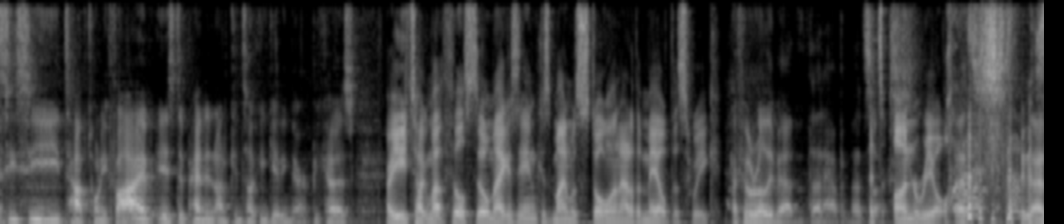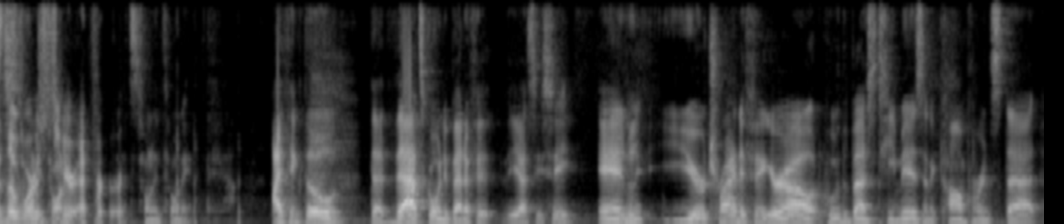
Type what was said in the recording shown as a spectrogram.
SEC top 25 is dependent on Kentucky getting there because. Are you talking about Phil Steele magazine? Because mine was stolen out of the mail this week. I feel really bad that that happened. That That's unreal. That's, that's, that's the worst year ever. It's 2020. I think though that that's going to benefit the SEC, and Mm-hmm. you're trying to figure out who the best team is in a conference that.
